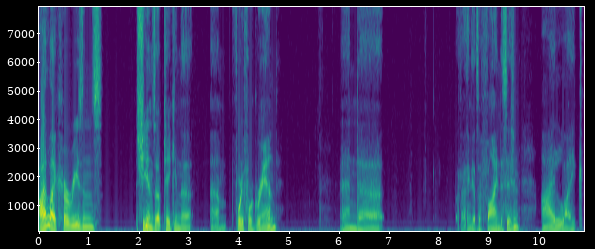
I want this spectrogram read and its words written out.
I like her reasons. She ends up taking the um, 44 grand, and uh, I think that's a fine decision. I like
